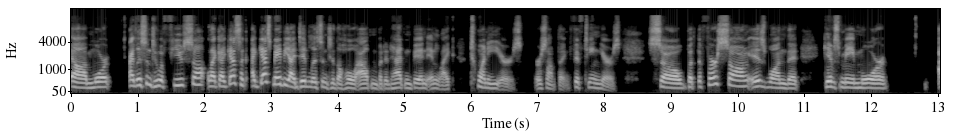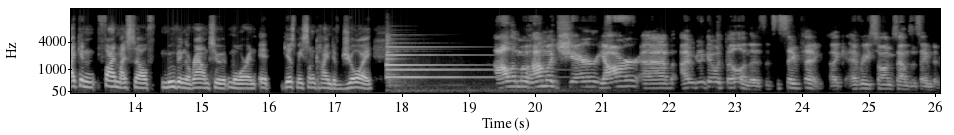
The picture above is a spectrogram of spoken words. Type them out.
Uh, more I listened to a few songs. Like I guess, like, I guess maybe I did listen to the whole album, but it hadn't been in like 20 years or something, 15 years. So, but the first song is one that gives me more. I can find myself moving around to it more, and it gives me some kind of joy. Allah Muhammad Sher Yar. Um, I'm gonna go with Bill on this. It's the same thing. Like every song sounds the same to me.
